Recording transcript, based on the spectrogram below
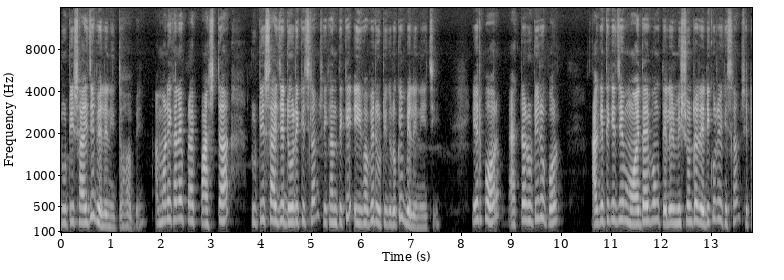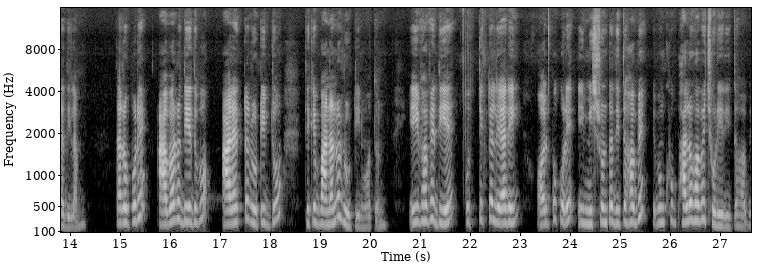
রুটির সাইজে বেলে নিতে হবে। আমার এখানে প্রায় পাঁচটা রুটির সাইজে ডো রেখেছিলাম, সেখান থেকে এইভাবে রুটিগুলোকে বেলে নিয়েছি। এরপর একটা রুটির উপর আগে থেকে যে ময়দা এবং তেলের মিশ্রণটা রেডি করে রেখেছিলাম, সেটা দিলাম। তার উপরে আবারও দিয়ে দেবো আর একটা রুটির ডো থেকে বানানো রুটির মতন। এইভাবে দিয়ে প্রত্যেকটা লেয়ারেই অল্প করে এই মিশ্রণটা দিতে হবে এবং খুব ভালোভাবে ছড়িয়ে দিতে হবে।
